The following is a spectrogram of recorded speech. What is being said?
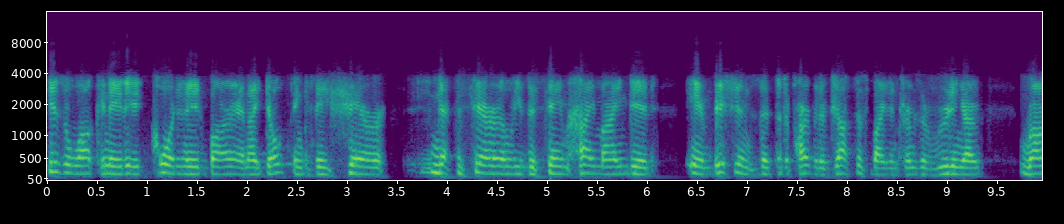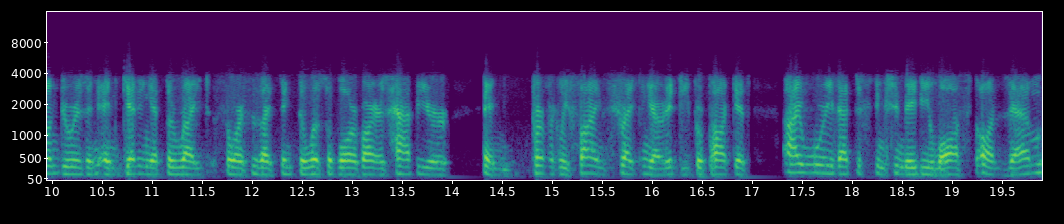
is a well coordinated bar, and I don't think they share necessarily the same high minded ambitions that the Department of Justice might in terms of rooting out wrongdoers and, and getting at the right sources. I think the whistleblower bar is happier and perfectly fine striking out at deeper pockets. I worry that distinction may be lost on them,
